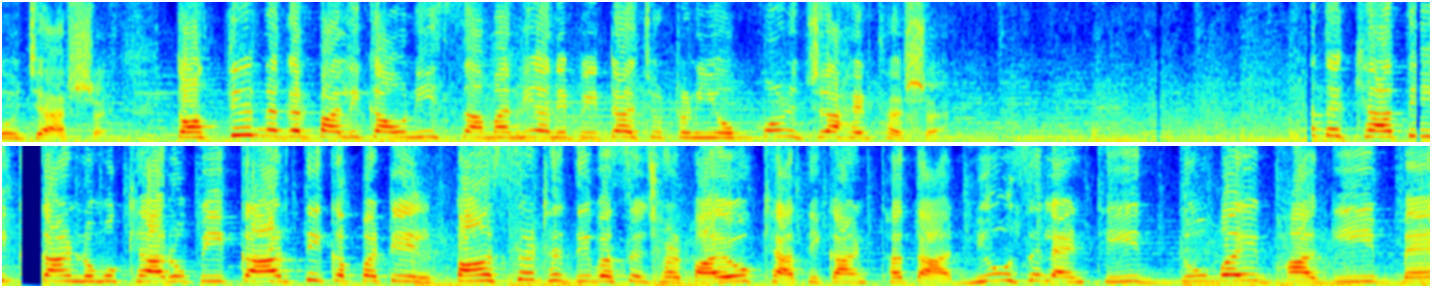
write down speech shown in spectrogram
યોજાશે. તોતેર નગરપાલિકાઓની સામાન્ય અને પેટા ચૂંટણીઓ પણ જાહેર થશે. ખ્યાતિકાંડનો મુખ્ય આરોપી કાર્તિક પટેલ પાસઠ દિવસે ઝડપાયો ખ્યાતિકાંડ થતા ન્યૂઝીલેન્ડથી દુબઈ ભાગી બે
